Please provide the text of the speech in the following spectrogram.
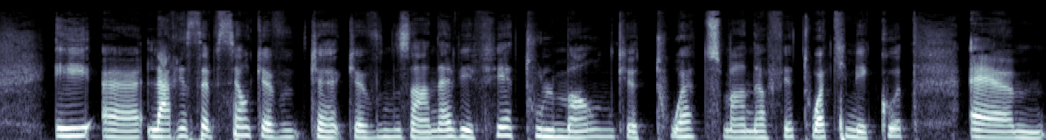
et la réception que vous, que, que, vous nous en avez fait, tout le monde, que toi, tu m'en as fait, toi qui m'écoutes. Euh,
